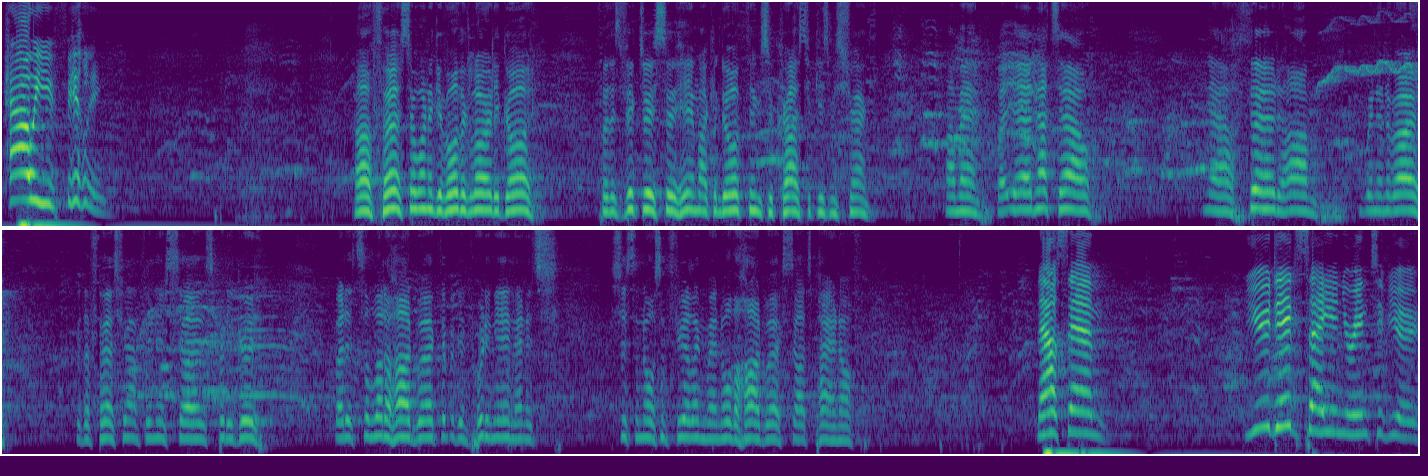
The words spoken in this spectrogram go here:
How are you feeling? Uh, first, I want to give all the glory to God for this victory. Through Him, I can do all things through Christ who gives me strength. Amen. But yeah, that's our now third um, win in a row with a first round finish, so it's pretty good. But it's a lot of hard work that we've been putting in, and it's, it's just an awesome feeling when all the hard work starts paying off. Now, Sam, you did say in your interview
